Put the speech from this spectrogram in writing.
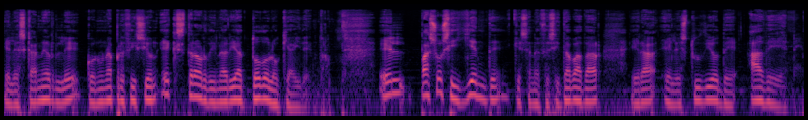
el escáner lee con una precisión extraordinaria todo lo que hay dentro. El paso siguiente que se necesitaba dar era el estudio de ADN.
